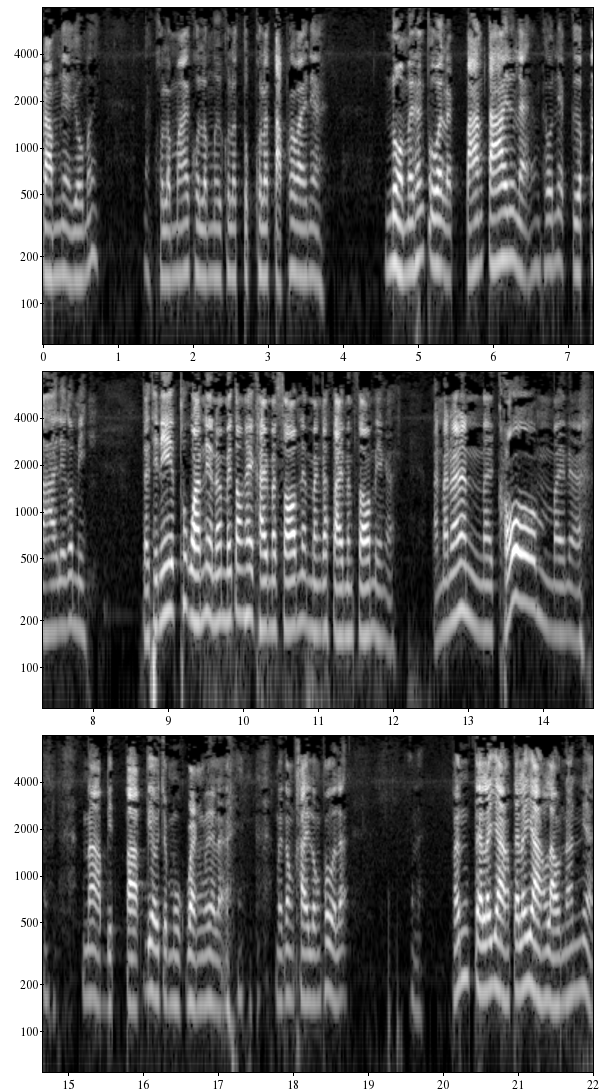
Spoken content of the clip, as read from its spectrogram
กรรมเนี่ยโยมไหมคนละไม้คนละมือคนละตุบคนละตับเข้าไปเนี่ยหน่วมไปทั้งตัวแหละปางตายนั่นแหละทั้งทนเนี่ยเกือบตายเลยก็มี แต่ทีนี้ทุกวันเนี่ยนะไม่ต้องให้ใครมาซ้อมเนี่ยมันกระสายมันซ้อมเองอะมันมันนั่นในโครมไปเนี่ยหน้าบิดปากเบี้ยวจมูกแหว่งเลยแหละ ไม่ต้องใครลงโทษแล้วเพราะแต่ละอย่างแต่ละอย่างเหล่านั้นเนี่ย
